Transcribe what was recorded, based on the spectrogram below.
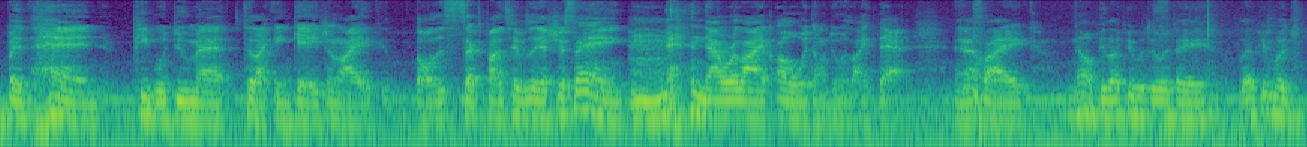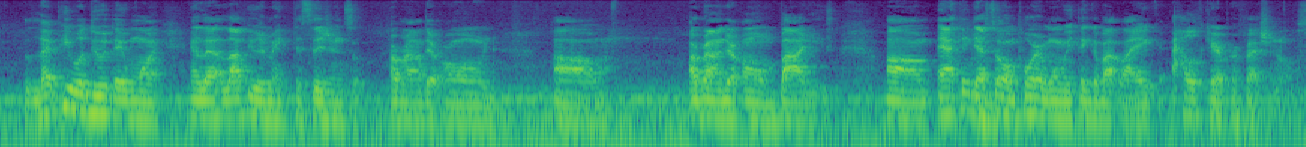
but then people do meth to like engage in like all this sex positivity that you're saying, mm-hmm. and now we're like, oh, we don't do it like that, and it's like no, you let people do what they let people let people do what they want, and let a lot of people make decisions around their own um, around their own bodies. Um, and I think that's so important when we think about like healthcare professionals.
